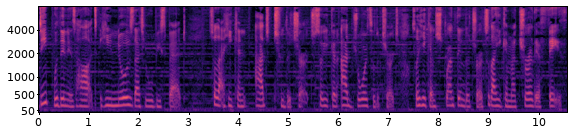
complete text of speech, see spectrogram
deep within his heart, he knows that he will be spared so that he can add to the church, so he can add joy to the church, so he can strengthen the church, so that he can mature their faith.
